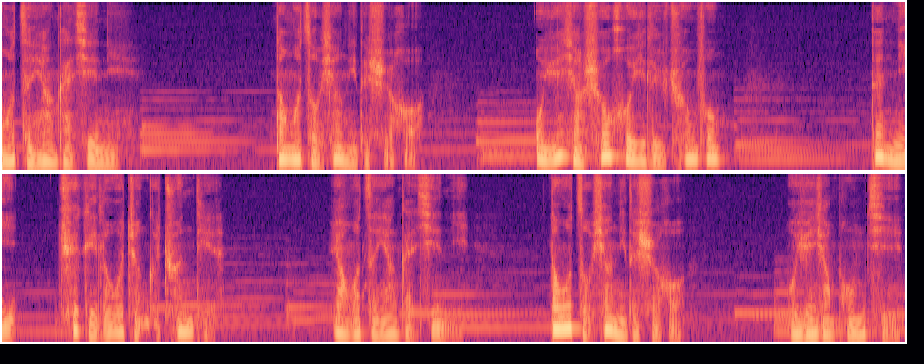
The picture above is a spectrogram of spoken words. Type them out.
我怎样感谢你？当我走向你的时候，我原想收获一缕春风，但你却给了我整个春天。让我怎样感谢你？当我走向你的时候，我原想捧起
